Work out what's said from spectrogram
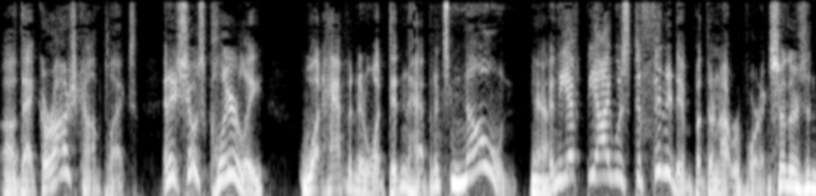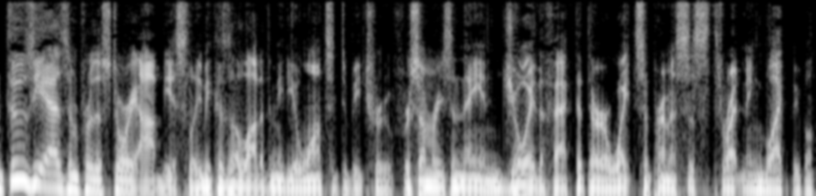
uh, that garage complex, and it shows clearly what happened and what didn't happen. It's known, Yeah. and the FBI was definitive, but they're not reporting. So there's enthusiasm for the story, obviously, because a lot of the media wants it to be true. For some reason, they enjoy the fact that there are white supremacists threatening black people.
